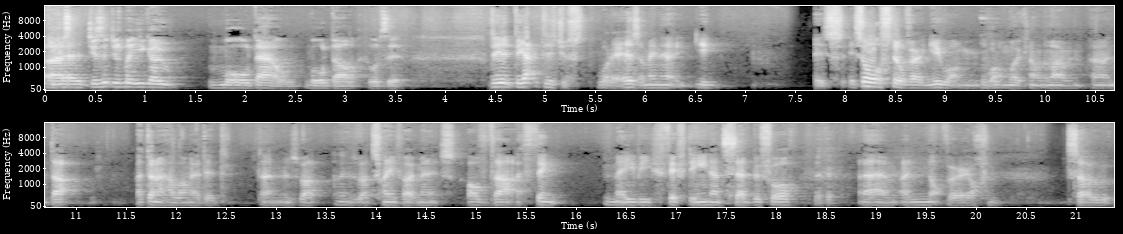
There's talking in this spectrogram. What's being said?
Uh, just, does it just make you go more down, more dark, or does it. The the act is just what it is. I mean, uh, you, it's it's all still very new what I'm, what I'm working on at the moment, and that I don't know how long I did. Then it was about I think it was about 25 minutes of that. I think maybe 15 I'd said before, Okay. um, and not very often. So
